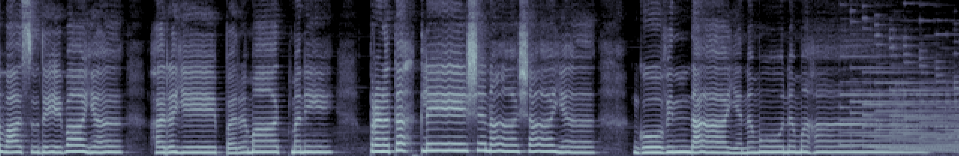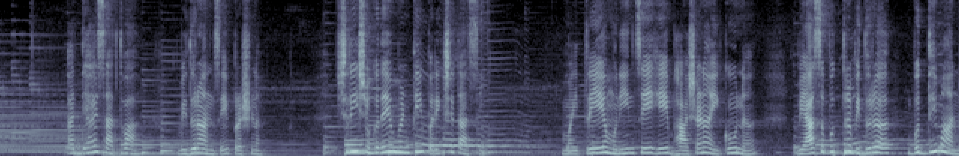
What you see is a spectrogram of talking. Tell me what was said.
वासुदेवाय हरये परमात्मने प्रणतः क्लेशनाशाय गोविंदाय नमो नमः। अध्याय सातवा विदुरांचे प्रश्न। श्री शुकदेव म्हणती परीक्षितासी मैत्रेय मुनींचे हे भाषण ऐकून व्यासपुत्र विदुर बुद्धिमान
